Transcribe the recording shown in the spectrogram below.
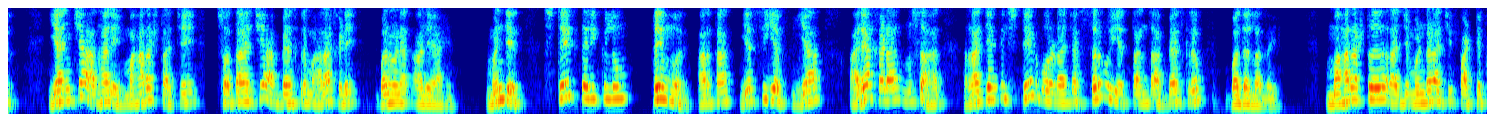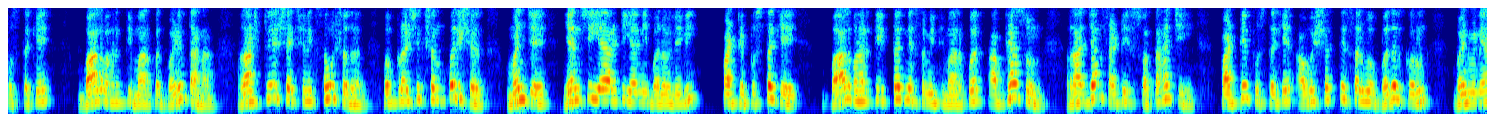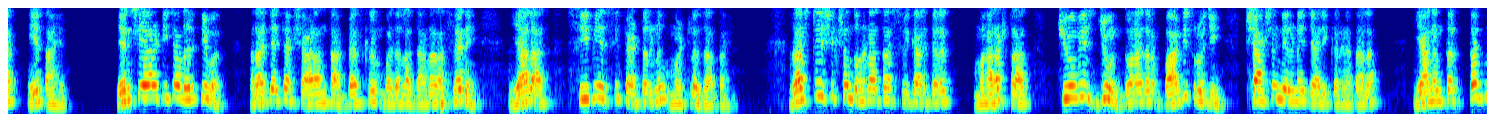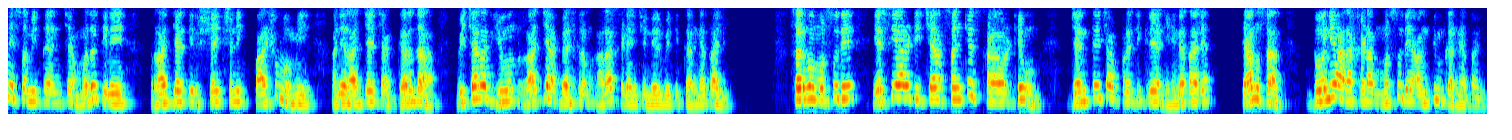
यांच्या आधारे महाराष्ट्राचे स्वतःचे अभ्यासक्रम आराखडे बनवण्यात आले आहेत. म्हणजेच स्टेट करिक्युलम फ्रेमवर्क अर्थात एस सी एफ या आराखड्यानुसार राज्यातील स्टेट बोर्डाच्या सर्व इयत्तांचा अभ्यासक्रम बदलला जाईल. महाराष्ट्र राज्य मंडळाची पाठ्यपुस्तके बालभारती मार्फत बनवताना राष्ट्रीय शैक्षणिक संशोधन व प्रशिक्षण परिषद म्हणजे एनसीईआरटी यांनी बनवलेली पाठ्यपुस्तके बालभारती तज्ञ समिती मार्फत अभ्यासून राज्यांसाठी स्वतःची पाठ्यपुस्तके आवश्यक ते सर्व बदल करून बनविण्यात येत आहेत. एनसीआरटीच्या धर्तीवर राज्याच्या शाळांचा अभ्यासक्रम बदलला जाणार असल्याने यालाच सीबीएसई पॅटर्न म्हटलं जात आहे. राष्ट्रीय शिक्षण धोरणाचा स्वीकार करत महाराष्ट्रात चोवीस जून दोन हजार बावीस रोजी शासन निर्णय जारी करण्यात आला. यानंतर तज्ज्ञ समित्यांच्या मदतीने राज्यातील शैक्षणिक पार्श्वभूमी आणि राज्याच्या गरजा विचारात घेऊन राज्य अभ्यासक्रम आराखड्यांची निर्मिती करण्यात आली. सर्व मसुदे एससीआरटीच्या संकेतस्थळावर ठेवून जनतेच्या प्रतिक्रिया घेण्यात आल्या. त्यानुसार दोन्ही आराखडा मसुदे अंतिम करण्यात आले.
